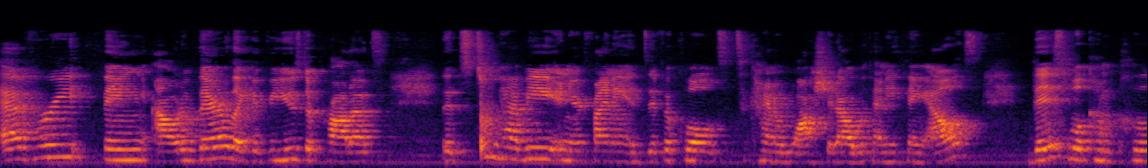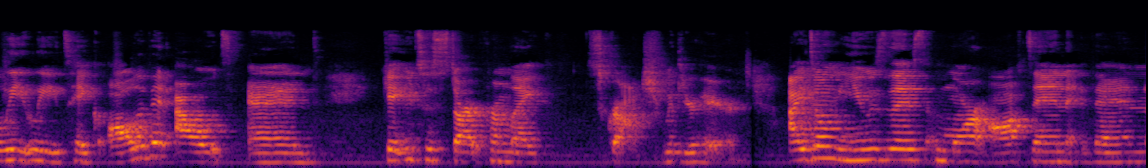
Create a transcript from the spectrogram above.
everything out of there. Like if you used a product that's too heavy and you're finding it difficult to kind of wash it out with anything else, this will completely take all of it out and get you to start from like scratch with your hair. I don't use this more often than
